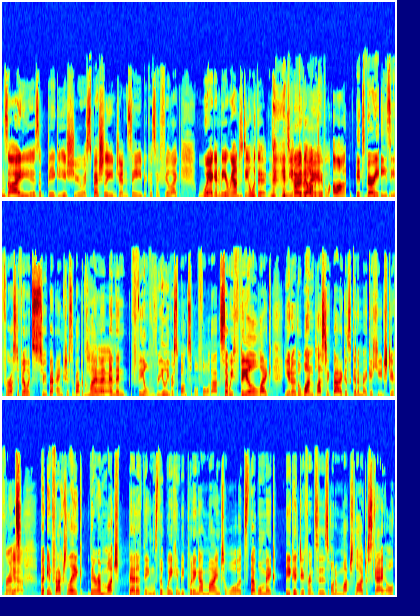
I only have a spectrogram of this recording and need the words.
anxiety is a big issue especially in gen z because i feel like we're going to be around to deal with it and you know the older people aren't it's very easy for us to feel like super anxious about the climate Yeah. and then feel really responsible for that. So we feel like, you know, the one plastic bag is going to make a huge difference. Yeah. But in fact, like, there are much better things that we can be putting our mind towards that will make bigger differences on a much larger scale.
